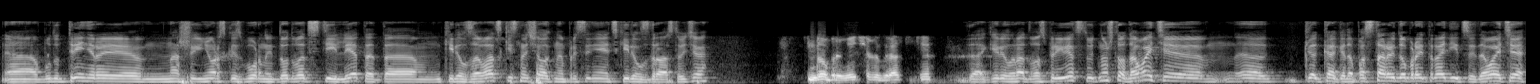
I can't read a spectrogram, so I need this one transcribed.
э, будут тренеры нашей юниорской сборной до 20 лет. Это Кирилл Завадский сначала к нам присоединяется. Кирилл, здравствуйте. Добрый вечер, здравствуйте. Да, Кирилл, рад вас приветствовать. Ну что, давайте, э, как это, по старой доброй традиции, давайте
